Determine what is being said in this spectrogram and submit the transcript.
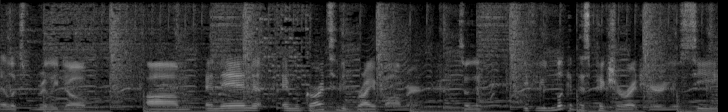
It looks really dope. Um, and then in regard to the Brite Bomber, so if you look at this picture right here, you'll see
